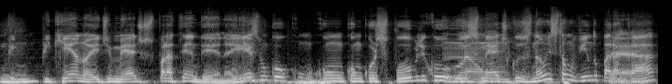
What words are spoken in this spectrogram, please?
uhum. pequeno aí de médicos para atender, né? E Mesmo com, com, com concurso público, não, os médicos não estão vindo para é. cá.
